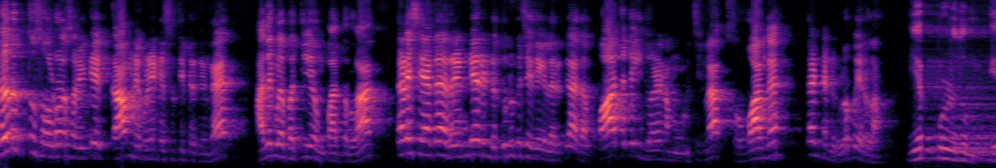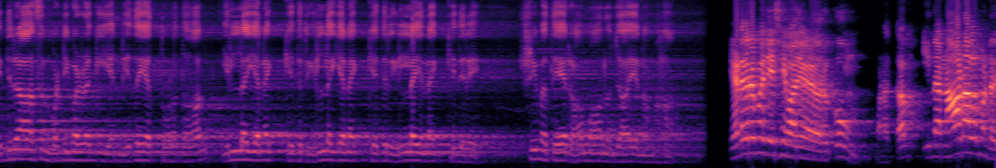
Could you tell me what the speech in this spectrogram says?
கருத்து சொல்றோம் சொல்லிட்டு காமெடி பண்ணிட்டு சுத்திட்டு இருக்குங்க. அதுகளை பத்தியும் பார்த்துடலாம் கடைசியாக ரெண்டே ரெண்டு துணுக்கு செய்திகள் இருக்கு. அதை பார்த்துட்டு இதோட நம்ம முடிச்சுக்கலாம். ஸோ வாங்க கண்டென்ட்டுக்குள்ள போயிடலாம். எப்பொழுதும் எதிராசன் வடிவழகு என் இதய தொழுதால் இல்லை எனக்கெதிர் இல்லை எனக்கெதிர் இல்லை எனக்கெதிரே ஸ்ரீமதே ராமானுஜாய நமகா இடதுமை தேசியவாதிகளுக்கும் வணக்கம். இந்த நாடாளுமன்ற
